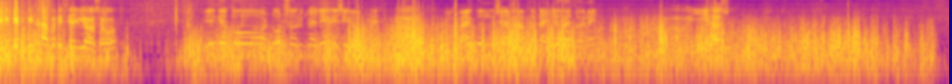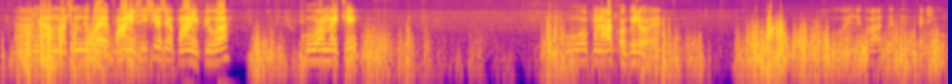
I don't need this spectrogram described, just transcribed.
ક્રિકેટ કેટલા પૈસે લ્યો છો? એ કે તો દોઢસો રૂપિયા લેવી છે આપણે. હા. ભાઈ બોલનું છે ને આપણે કાંઈ લેવાય તો નહીં. હા એ હાસું અહીંયા અમારા સંધુભાઈ પાણી શીશે છે પાણી પીવા. કૂવામાંથી કૂવો પણ આખો પીરો છે. કૂવાની તો વાત જ નથી થઈ એવું.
